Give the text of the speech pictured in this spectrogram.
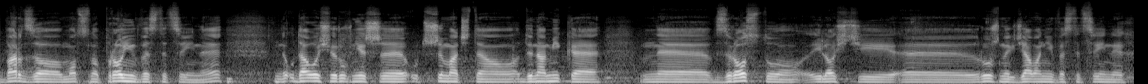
bardzo mocno proinwestycyjny. Udało się również e, utrzymać tę dynamikę e, wzrostu ilości różnych działań inwestycyjnych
